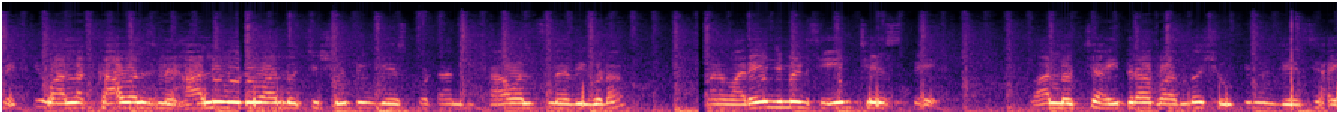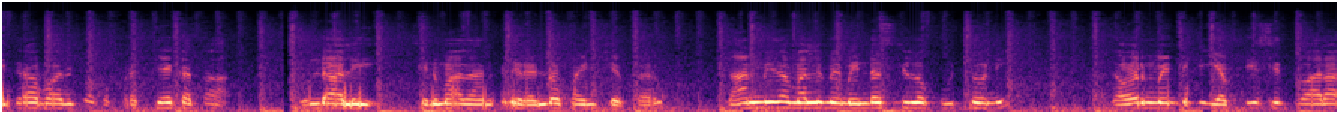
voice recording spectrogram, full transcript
పెట్టి వాళ్ళకి కావాల్సిన హాలీవుడ్ వాళ్ళు వచ్చి షూటింగ్ చేసుకోవడానికి కావాల్సినవి కూడా మనం అరేంజ్మెంట్స్ ఏం చేస్తే వాళ్ళు వచ్చి హైదరాబాద్లో షూటింగ్ చేసి హైదరాబాద్కి ఒక ప్రత్యేకత ఉండాలి సినిమా దానికి రెండో పాయింట్ చెప్పారు. దాని మీద మళ్ళీ మేము ఇండస్ట్రీలో కూర్చొని గవర్నమెంట్కి ఎఫ్టీసీ ద్వారా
